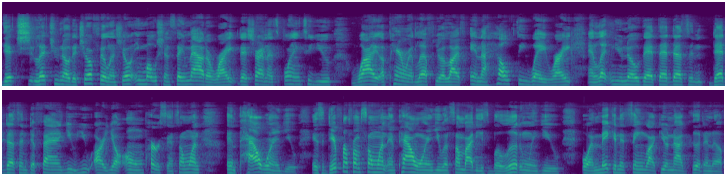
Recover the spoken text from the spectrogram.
that let you know that your feelings, your emotions, they matter, right? That's trying to explain to you why a parent left your life in a healthy way, right? And letting you know that that doesn't that doesn't define you. You are your own person. Someone empowering you is different from someone empowering you and somebody's belittling you or making it seem like you're not good enough.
